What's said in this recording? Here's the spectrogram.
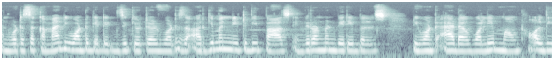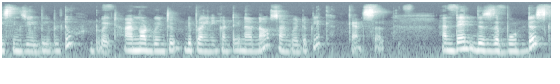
and what is the command you want to get executed what is the argument need to be passed environment variables do you want to add a volume mount all these things you will be able to do it. I'm not going to deploy any container now so i'm going to click cancel and then this is the boot disk.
